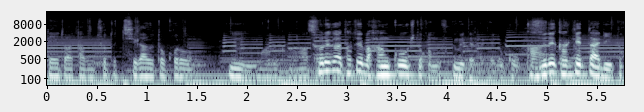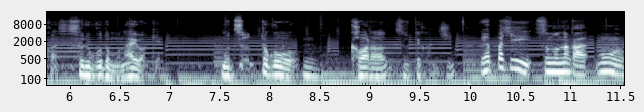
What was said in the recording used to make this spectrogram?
家庭とは多分ちょっと違うところうんもあるかなと。それが例えば反抗期とかも含めてだけどこう崩れかけたりとかすることもないわけ、もうずっとこううん。変わらずって感じ？やっぱしそのなんかもう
